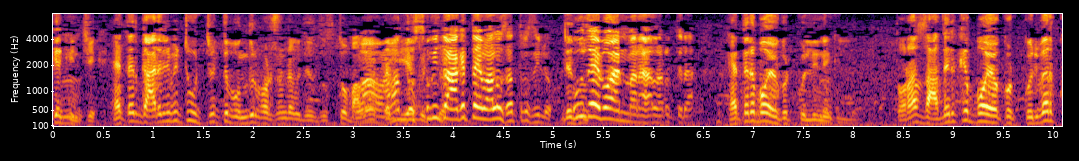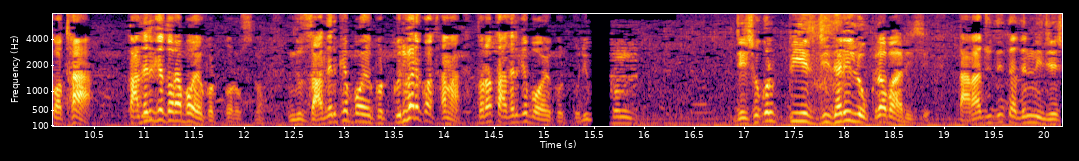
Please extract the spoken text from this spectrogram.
গিয়ে কিনছে। এতে গাড়ির ভিতরে উঠতে উঠতে বন্ধুর ভরসনটা করছে দোস্ত ভালো কিন্তু আগের থেকে ভালো ছাত্র ছিল। যে বুঝাই বয়ান মারা হালারতেরা হেতের বয়কট করলি না কিনলি। তোরা যাদেরকে বয়কট করিবার কথা তাদেরকে তোরা বয়কট করস না। কিন্তু যাদেরকে বয়কট করিবার কথা না তোরা তাদেরকে বয়কট করি যে সকল পিএইচডিধারী লোকরা বাড়িছে তারা যদি তাদের নিজের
